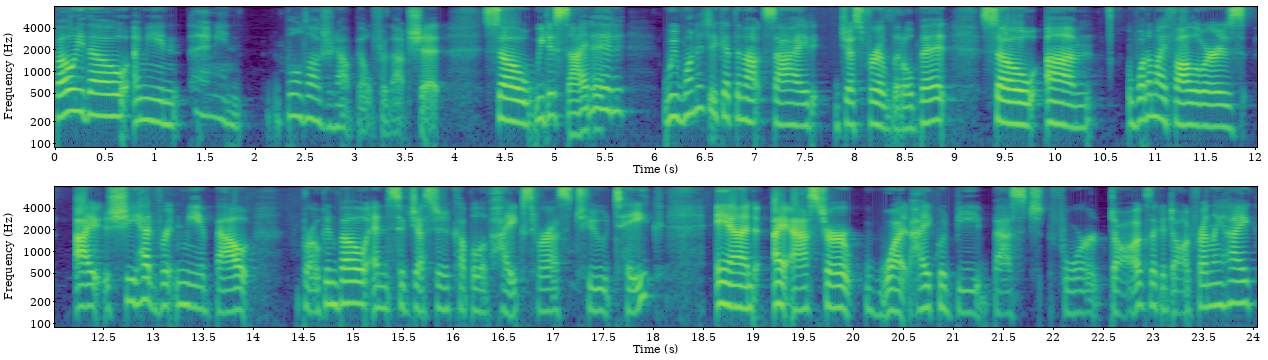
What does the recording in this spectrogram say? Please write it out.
Bowie though, I mean, I mean bulldogs are not built for that shit. So we decided we wanted to get them outside just for a little bit. So, um, one of my followers, I she had written me about Broken Bow and suggested a couple of hikes for us to take. And I asked her what hike would be best for dogs, like a dog friendly hike.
